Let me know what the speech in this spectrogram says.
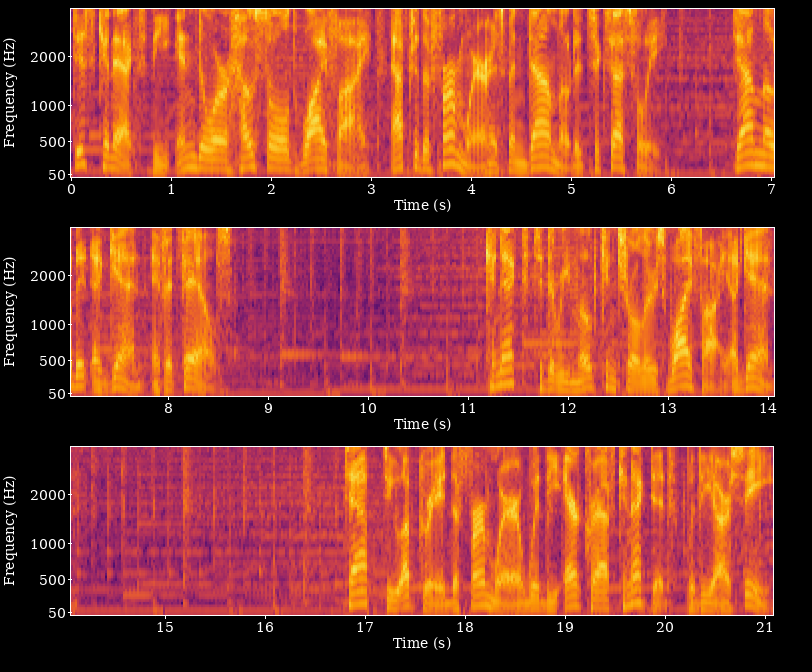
Disconnect the indoor household Wi-Fi after the firmware has been downloaded successfully. Download it again if it fails. Connect to the remote controller's Wi-Fi again. Tap to upgrade the firmware with the aircraft connected with the RC.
